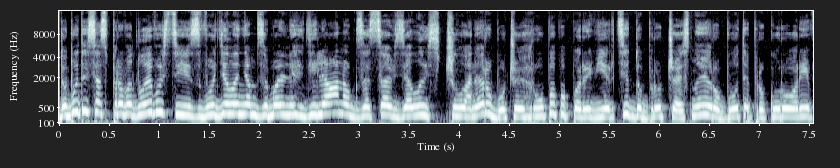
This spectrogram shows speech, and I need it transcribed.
Добитися справедливості із виділенням земельних ділянок за це взялись члени робочої групи по перевірці доброчесної роботи прокурорів.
